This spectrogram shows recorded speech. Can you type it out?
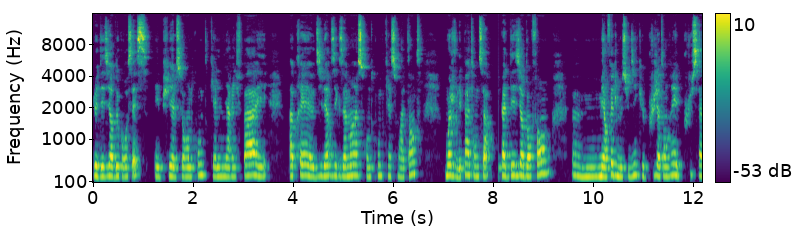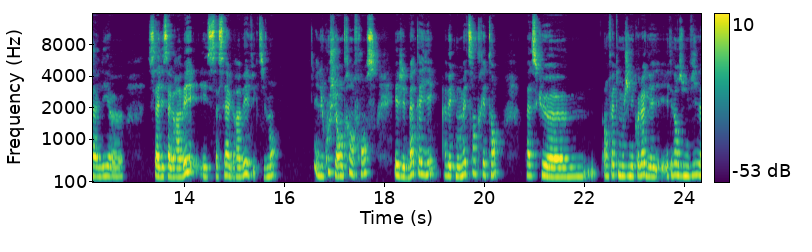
le désir de grossesse et puis elles se rendent compte qu'elles n'y arrivent pas et après euh, divers examens, elles se rendent compte qu'elles sont atteintes. Moi, je voulais pas attendre ça. Pas de désir d'enfant, mais en fait, je me suis dit que plus j'attendrais, plus ça allait, euh, ça allait s'aggraver. Et ça s'est aggravé, effectivement. Et du coup, je suis rentrée en France et j'ai bataillé avec mon médecin traitant parce que, euh, en fait, mon gynécologue était dans une ville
